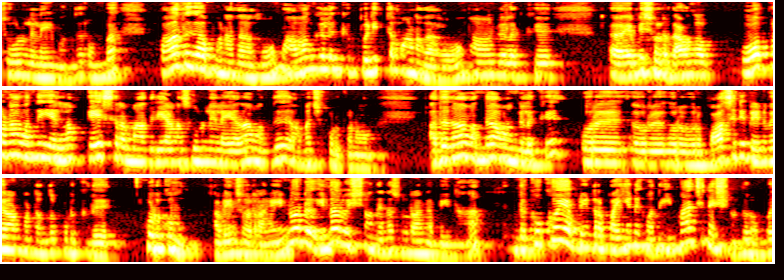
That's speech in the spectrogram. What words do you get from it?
சூழ்நிலையும் வந்து ரொம்ப பாதுகாப்பானதாகவும் அவங்களுக்கு பிடித்தமானதாகவும் அவங்களுக்கு எப்படி சொல்றது அவங்க ஓப்பனா வந்து எல்லாம் பேசுற மாதிரியான சூழ்நிலையை தான் வந்து அமைச்சு கொடுக்கணும். அதுதான் வந்து அவங்களுக்கு ஒரு ஒரு ஒரு ஒரு பாசிட்டிவ் என்விரான்மெண்ட் வந்து கொடுக்குது கொடுக்கும் அப்படின்னு சொல்றாங்க. இன்னொரு இன்னொரு விஷயம் வந்து என்ன சொல்றாங்க அப்படின்னா இந்த குக்கோய் அப்படின்ற பையனுக்கு வந்து இமேஜினேஷன் வந்து ரொம்ப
